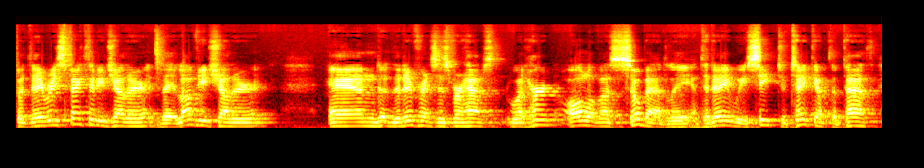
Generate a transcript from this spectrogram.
But they respected each other, they loved each other, and the difference is perhaps what hurt all of us so badly, and today we seek to take up the path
